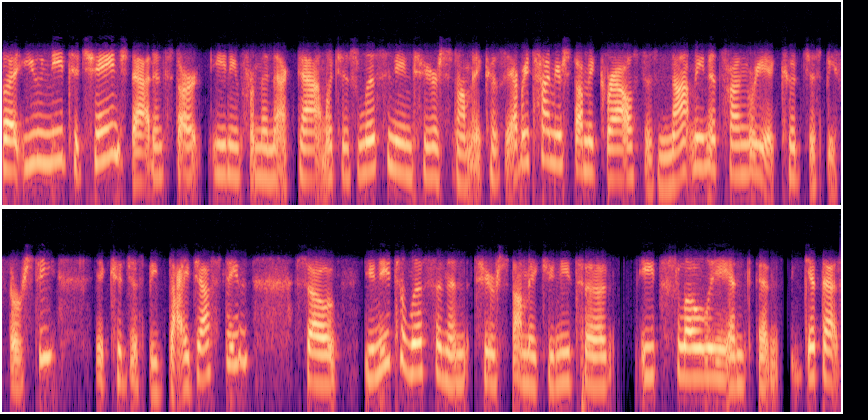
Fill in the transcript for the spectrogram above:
But you need to change that and start eating from the neck down, which is listening to your stomach. Because every time your stomach growls does not mean it's hungry. It could just be thirsty. It could just be digesting. So you need to listen in, to your stomach. You need to eat slowly and, and get that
